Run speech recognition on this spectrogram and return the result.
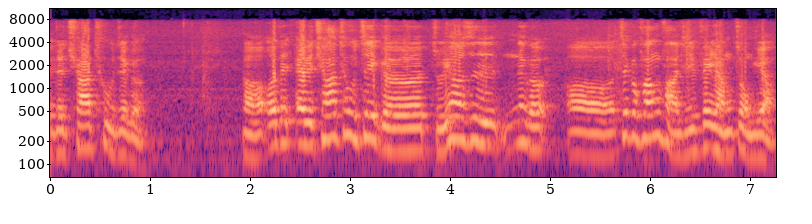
add chart to 这个。啊，而的 Add Chart To 这个主要是那个呃，这个方法其实非常重要。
